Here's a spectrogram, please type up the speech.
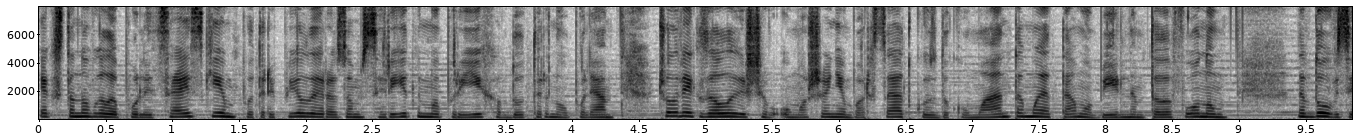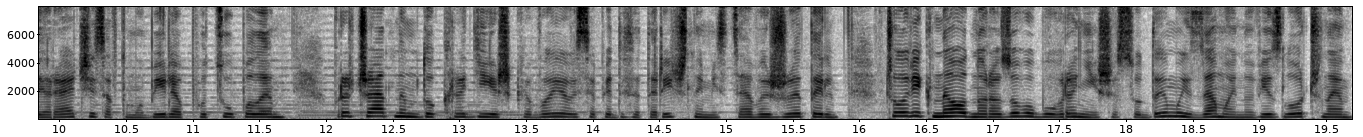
Як встановили поліцейські, потерпілий разом з рідними приїхав до Тернополя. Чоловік залишив у машині барсетку з документами та мобільним телефоном. Невдовзі речі з автомобіля поцупили. Причетним до крадіжки виявився 50-річний місцевий житель. Чоловік неодноразово був раніше судимий за майнові злочини.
